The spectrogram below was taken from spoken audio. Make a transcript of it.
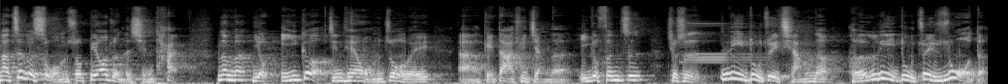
那这个是我们说标准的形态。那么有一个，今天我们作为啊给大家去讲的一个分支，就是力度最强的和力度最弱的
